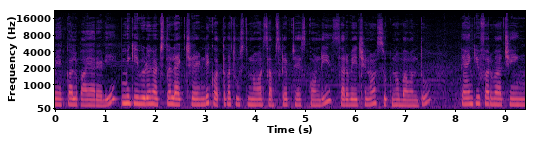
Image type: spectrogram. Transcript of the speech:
మేకాల పాయ రెడీ. మీకు ఈ వీడియో నచ్చితే లైక్ చేయండి. కొత్తగా చూస్తున్నవారు సబ్స్క్రైబ్ చేసుకోండి. సర్వేచిన సుఖ్ను భవంతు. Thank you for watching.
